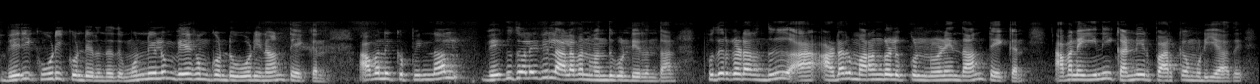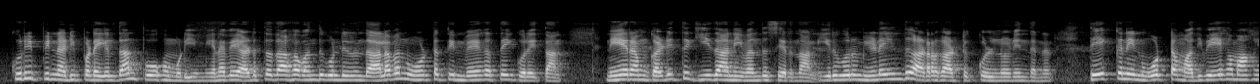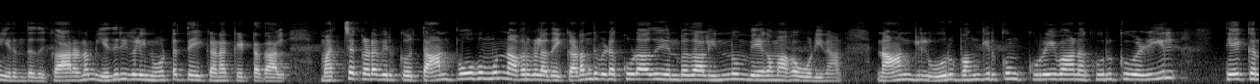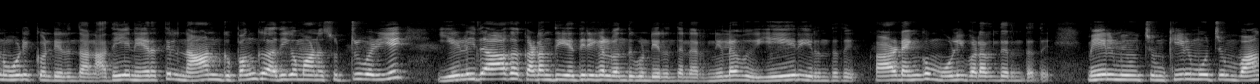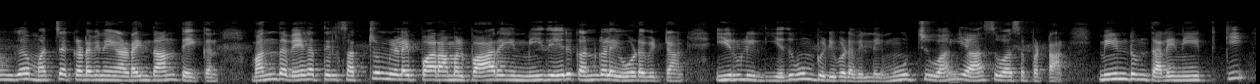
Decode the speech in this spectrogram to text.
வெறி கூடிக்கொண்டிருந்தது முன்னிலும் வேகம் கொண்டு ஓடினான் தேக்கன். அவனுக்குப் பின்னால் வெகு தொலைவில் அளவன் வந்து கொண்டிருந்தான். புதர் கடந்து அடர் மரங்களுக்குள் நுழைந்தான் தேக்கன். அவனை இனி கண்ணீர் பார்க்க முடியாது. குறிப்பின் அடிப்படையில் தான் போக முடியும். எனவே அடுத்ததாக வந்து கொண்டிருந்த அளவன் ஓட்டத்தின் வேகத்தை குறைத்தான். நேரம் கழித்து கீதானி வந்து சேர்ந்தான். இருவரும் இணைந்து அடர்காட்டுக்குள் நுழைந்தனர். தேக்கனின் ஓட்டம் அதிவேகமாக இருந்தது. காரணம் எதிரிகளின் ஓட்டத்தைக் கணக்கிட்டதால். மச்சக்கடவிற்குத் தான் போகும் முன் அவர்கள் அதைக் கடந்துவிடக்கூடாது என்பதால் இன்னும் வேகமாக ஓடினான். நான்கில் ஒரு பங்கிற்கும் குறைவான குறுக்கு வழியில் தேக்கன் ஓடிக்கொண்டிருந்தான். அதே நேரத்தில் நான்கு பங்கு அதிகமான சுற்று வழியை எளிதாக கடந்து எதிரிகள் வந்து கொண்டிருந்தனர். நிலவு ஏறி இருந்தது காடெங்கும் ஒளி படர்ந்திருந்தது. மேல் மூச்சும் கீழ் மூச்சும் வாங்க மச்சக்கடவினை அடைந்தான் தேக்கன். வந்த வேகத்தில் சற்றும் இளைப்பாறாமல் பாறையின் மீதேறி கண்களை ஓடவிட்டான். இருளில் எதுவும் பிடிபடவில்லை. மூச்சு வாங்கி ஆசுவாசப்பட்டான். மீண்டும் தலை நீக்கி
